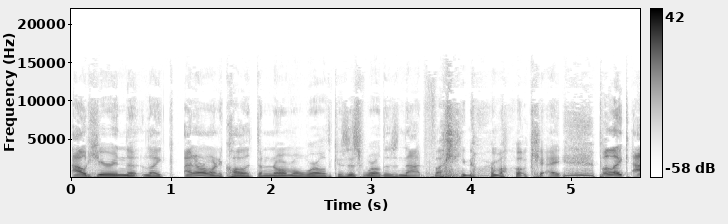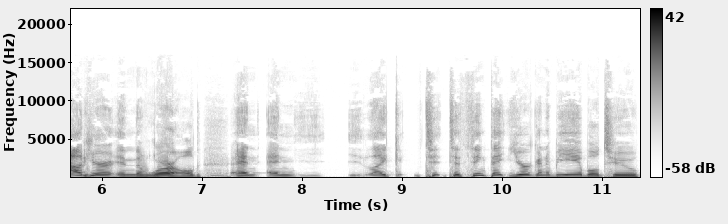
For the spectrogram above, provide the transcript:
out here in the like I don't want to call it the normal world because this world is not fucking normal, okay? But like out here in the world and and like to to think that you're going to be able to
